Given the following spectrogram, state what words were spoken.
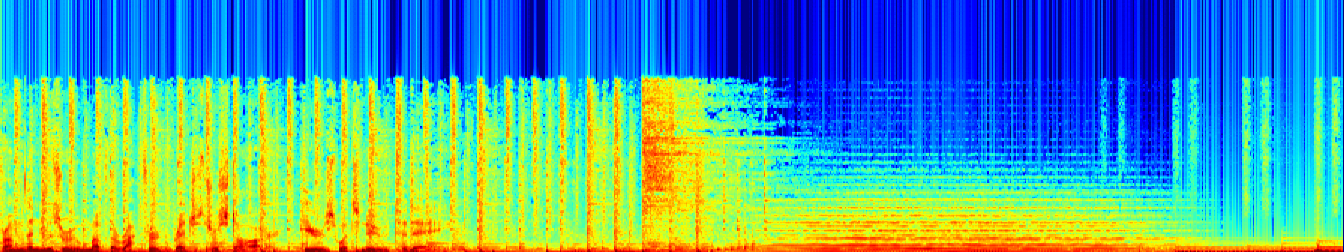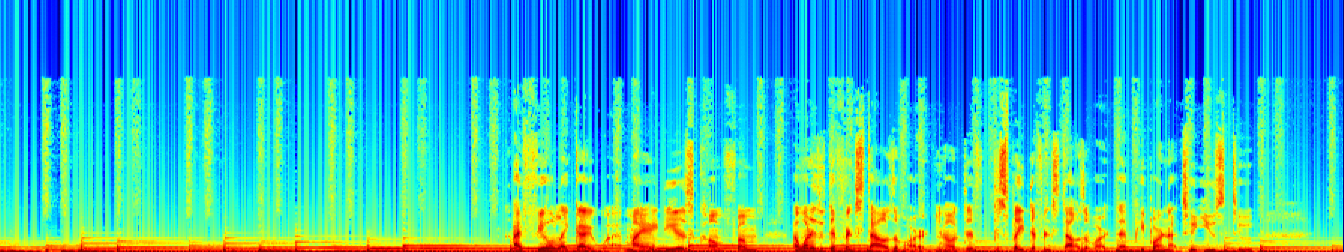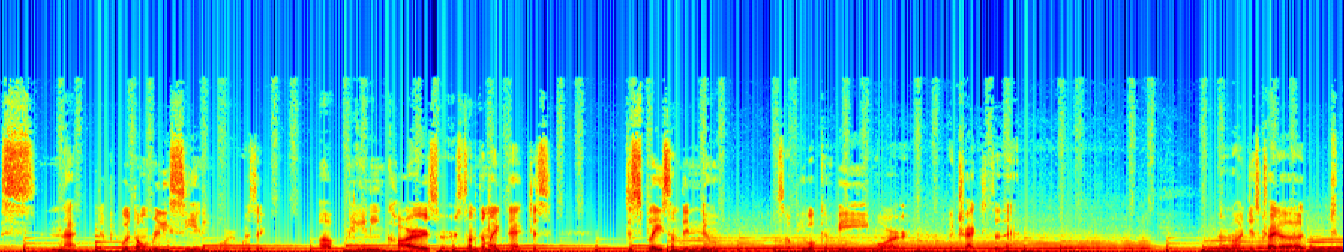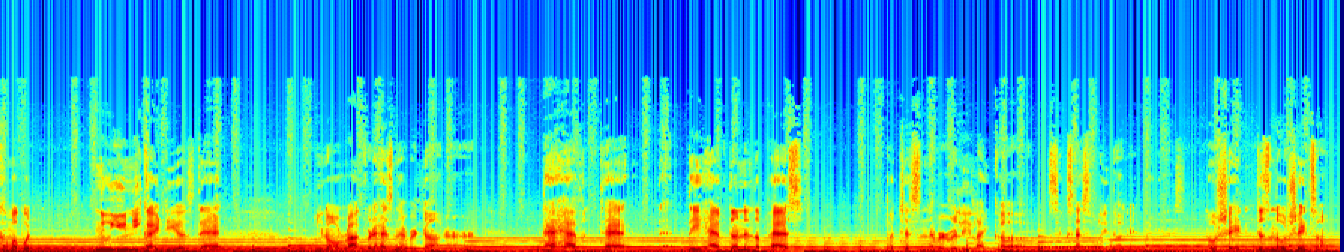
From the newsroom of the Rockford Register Star, here's what's new today. I feel like I my ideas come from I want to do different styles of art, you know, dif- display different styles of art that people are not too used to, not that people don't really see anymore. Was it uh, painting cars or something like that? Just display something new, so people can be more attracted to that. I don't know. I just try to just come up with new, unique ideas that you know Rockford has never done or that haven't that that they have done in the past, but just never really like uh, successfully done it. I guess no shade, there's no shade zone.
